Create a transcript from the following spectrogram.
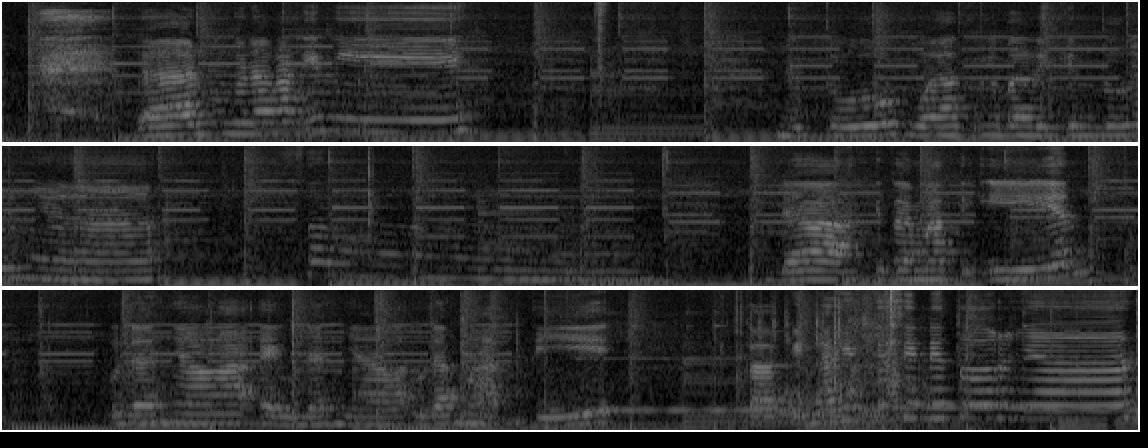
Dan menggunakan ini. Itu buat ngebalikin telurnya. Udah kita matiin. Udah nyala eh udah nyala udah mati. Kita pindahin ke sini telurnya.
